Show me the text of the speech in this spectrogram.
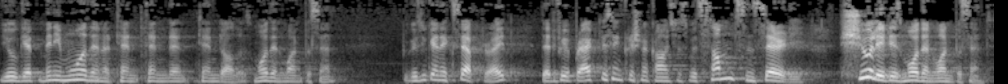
you'll get many more than a ten, ten, ten dollars, more than one percent. Because you can accept, right, that if you're practicing Krishna consciousness with some sincerity, surely it is more than one percent.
